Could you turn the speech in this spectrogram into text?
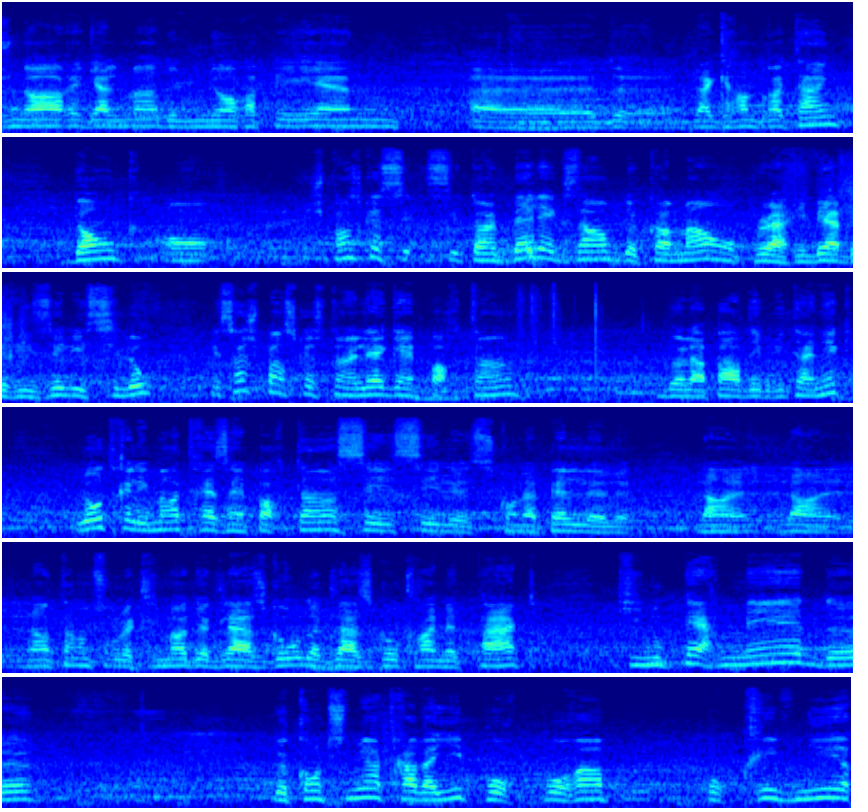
du Nord également, de l'Union européenne, euh, de, la Grande-Bretagne. Donc, on, je pense que c'est un bel exemple de comment on peut arriver à briser les silos. Et ça, je pense que c'est un leg important de la part des Britanniques. L'autre élément très important, c'est ce qu'on appelle l'entente sur le climat de Glasgow, le Glasgow Climate Pact, qui nous permet de, de continuer à travailler pour, pour, pour prévenir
